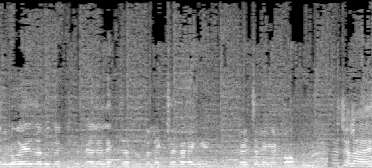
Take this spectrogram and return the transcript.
तो लोग अभी तक से पहले लेक्चर से तो लेक्चर करेंगे फिर चलेंगे टॉक में। चला है।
